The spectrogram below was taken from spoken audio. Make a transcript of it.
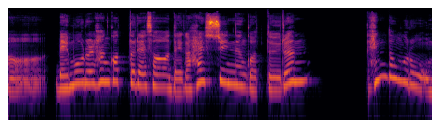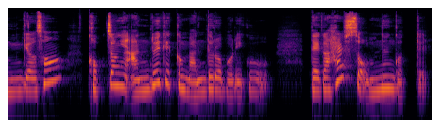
어, 메모를 한 것들에서 내가 할 수 있는 것들은 행동으로 옮겨서 걱정이 안 되게끔 만들어버리고 내가 할 수 없는 것들.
